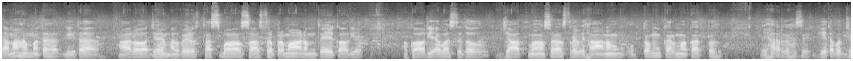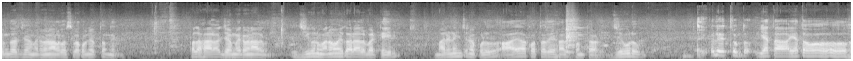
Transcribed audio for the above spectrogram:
తమహ మత గీత ఆరో నలభై ఏడు తస్మా శాస్త్ర ప్రమాణం తే కార్య అకార్య అవస్థితో జాత్మ శాస్త్ర విధానం ఉక్తం కర్మ కర్త విహార్హసి గీత పద్దెనిమిదో అధ్యాయం ఇరవై నాలుగో శ్లోకం చెప్తుంది। పదహారో అధ్యాయం ఇరవై నాలుగు జీవుని మనోవికారాలు బట్టి మరణించినప్పుడు ఆయా కొత్త దేహాలు పొందుతాడు। జీవుడు దైవనేత్రంతో యత యతోహ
